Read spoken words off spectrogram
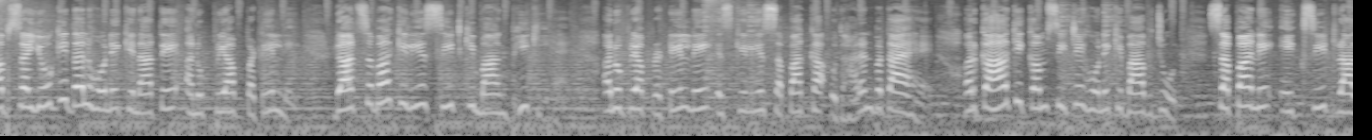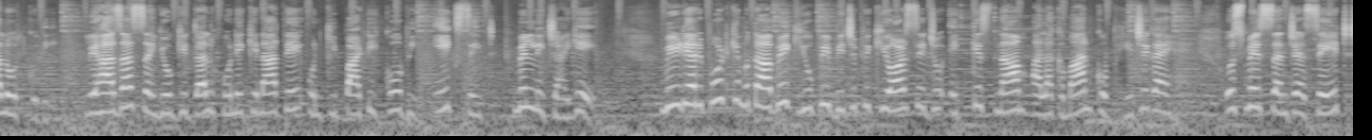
अब सहयोगी दल होने के नाते अनुप्रिया पटेल ने राज्यसभा के लिए सीट की मांग भी की है। अनुप्रिया पटेल ने इसके लिए सपा का उदाहरण बताया है और कहा कि कम सीटें होने के बावजूद सपा ने एक सीट रालोद को दी लिहाजा सहयोगी दल होने के नाते उनकी पार्टी को भी एक सीट मिलनी चाहिए मीडिया रिपोर्ट के मुताबिक यूपी बीजेपी की ओर से जो 21 नाम आलाकमान को भेजे गए हैं, उसमें संजय सेठ,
